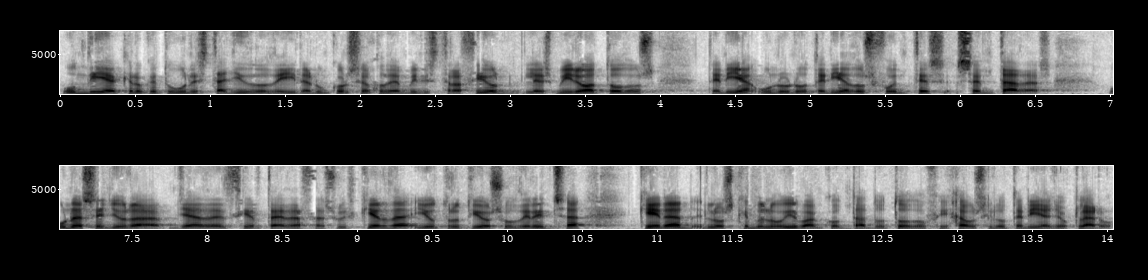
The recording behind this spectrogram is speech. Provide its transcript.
Un día creo que tuvo un estallido de ira en un consejo de administración, les miró a todos, tenía uno no, tenía dos fuentes sentadas. Una señora ya de cierta edad a su izquierda y otro tío a su derecha, que eran los que me lo iban contando todo. Fijaos si lo tenía yo claro.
